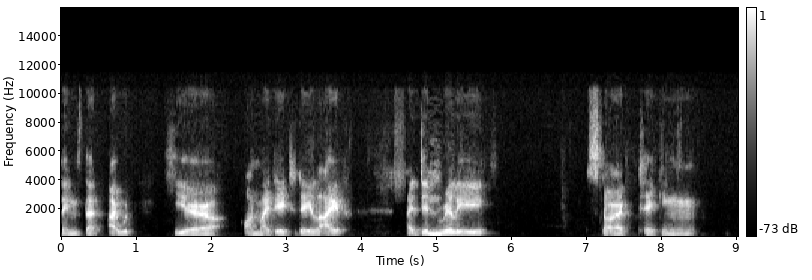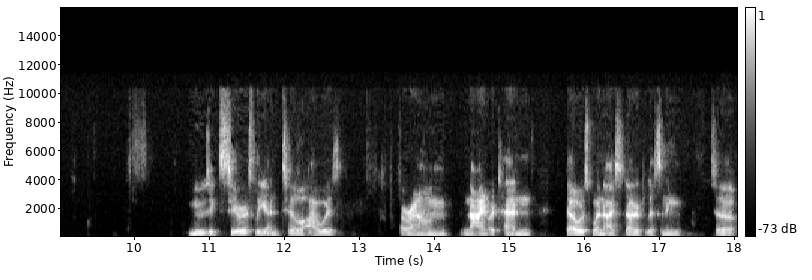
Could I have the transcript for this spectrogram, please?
things that I would hear on my day to day life. I didn't really start taking music seriously until I was around nine or 10, that was when I started listening to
